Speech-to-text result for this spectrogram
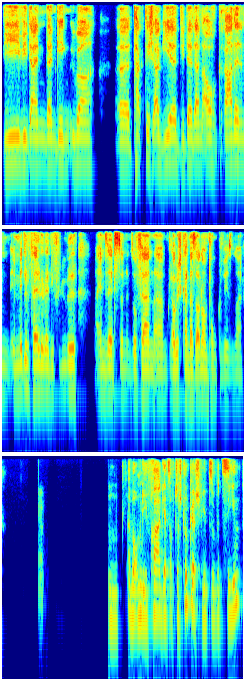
wie, wie dein, dein Gegenüber äh, taktisch agiert, wie der dann auch gerade im, im, Mittelfeld oder die Flügel einsetzt. Und insofern, ähm, glaube ich, kann das auch noch ein Punkt gewesen sein. Aber um die Frage jetzt auf das Stuttgart-Spiel zu beziehen,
